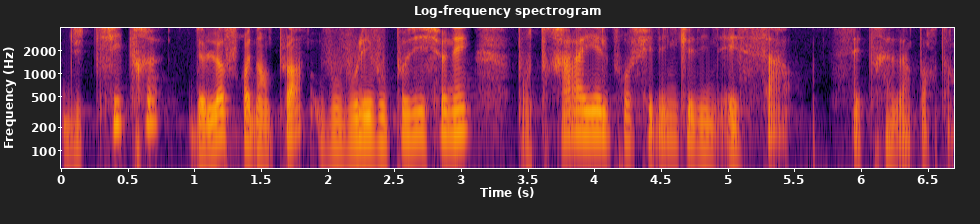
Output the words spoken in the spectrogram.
du titre de l'offre d'emploi où vous voulez vous positionner pour travailler le profil LinkedIn. Et ça, c'est très important.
